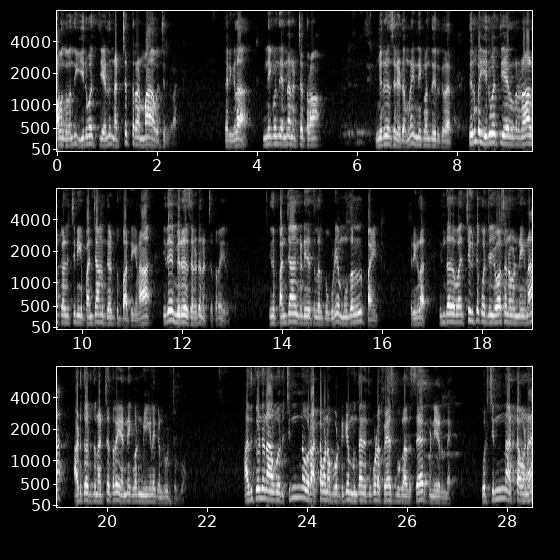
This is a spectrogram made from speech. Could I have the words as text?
அவங்க வந்து இருபத்தி ஏழு நட்சத்திரமாக வச்சிருக்கிறாங்க. சரிங்களா? இன்னைக்கு வந்து என்ன நட்சத்திரம்? மிருகசரிடம்னா இன்னைக்கு வந்து இருக்கிறார். திரும்ப இருபத்தி ஏழு நாள் கழித்து நீங்கள் பஞ்சாங்கத்தை எடுத்து பார்த்தீங்கன்னா இதே மிருகசரிட நட்சத்திரம் இருக்கும். இது பஞ்சாங்க கணிதத்தில் இருக்கக்கூடிய முதல் பாயிண்ட். சரிங்களா? இந்த இதை வச்சுக்கிட்டு கொஞ்சம் யோசனை பண்ணிங்கன்னா அடுத்தடுத்த நட்சத்திரம் என்னைக்கு வரும் நீங்களே கண்டுபிடிச்சிக்கலாம் அதுக்குன்னு நான் ஒரு சின்ன ஒரு அட்டவணை போட்டிருக்கேன். முந்தானத்து கூட ஃபேஸ்புக்கில் அதை ஷேர் பண்ணியிருந்தேன். ஒரு சின்ன அட்டவணை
